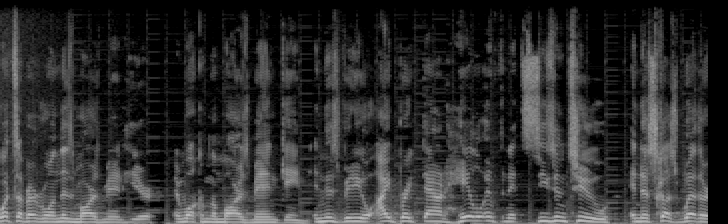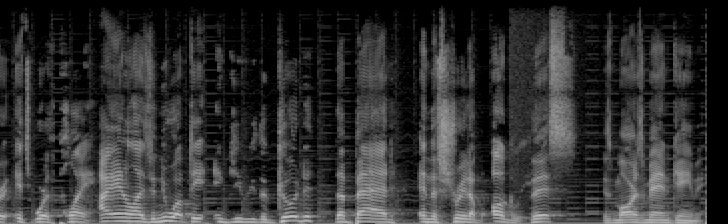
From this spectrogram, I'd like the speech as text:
What's up everyone, this is Marsman here, and welcome to Marsman Gaming. In this video, I break down Halo Infinite Season 2 and discuss whether it's worth playing. I analyze a new update and give you the good, the bad, and the straight up ugly. This is Marsman Gaming.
